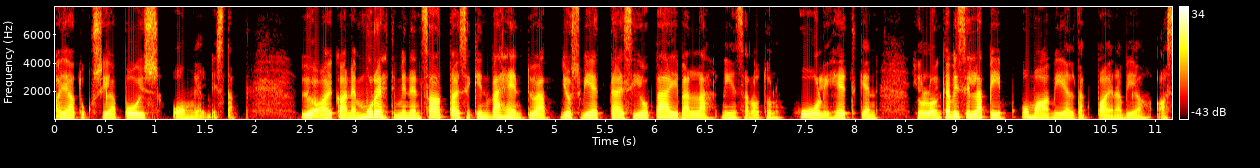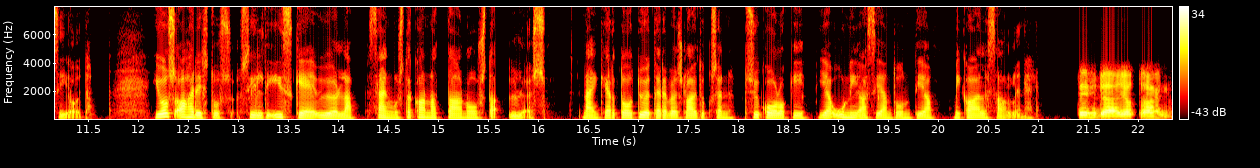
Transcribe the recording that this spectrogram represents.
ajatuksia pois ongelmista. Yöaikainen murehtiminen saattaisikin vähentyä, jos viettäisi jo päivällä niin sanotun huolihetken, jolloin kävisi läpi omaa mieltä painavia asioita. Jos ahdistus silti iskee yöllä, sängystä kannattaa nousta ylös. Näin kertoo Työterveyslaitoksen psykologi ja uniasiantuntija Mikael Sallinen tehdään jotain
